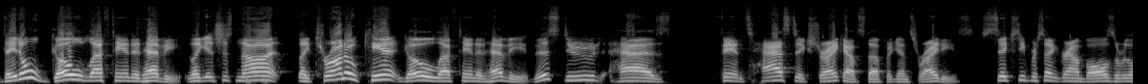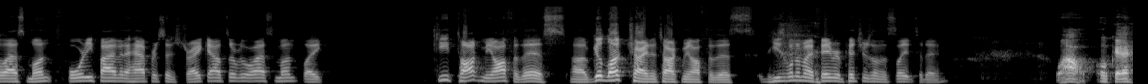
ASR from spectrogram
they don't go left-handed heavy. Like it's just not like Toronto can't go left-handed heavy. This dude has fantastic strikeout stuff against righties. 60% ground balls over the last month, 45.5% strikeouts over the last month. Like Keith, talk me off of this. Uh, good luck trying to talk me off of this. He's one of my favorite pitchers on the slate today. Wow. Okay.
